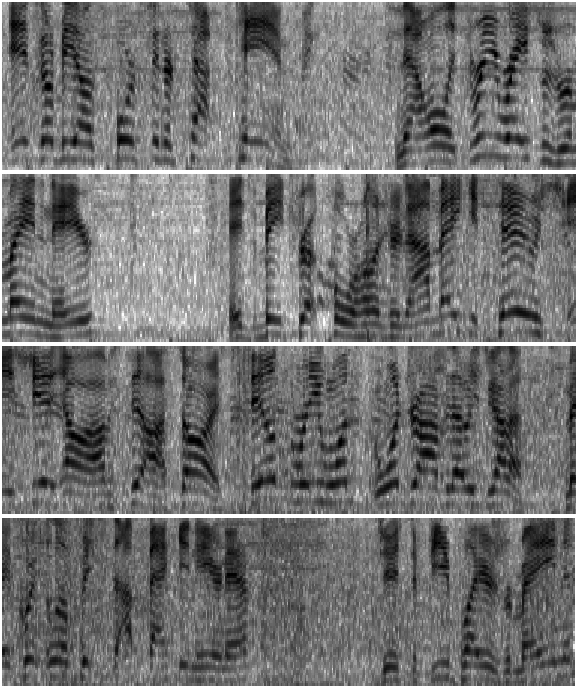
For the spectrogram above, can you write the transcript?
And it's going to be on Sports Center Top 10. Now, only three racers remaining here. It's B Truck 400. Now, make it two. It should. Oh, I'm still. Oh, sorry. Still three. One. One driver though. He's got to make a quick little pit stop back in here now. Just a few players remaining.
